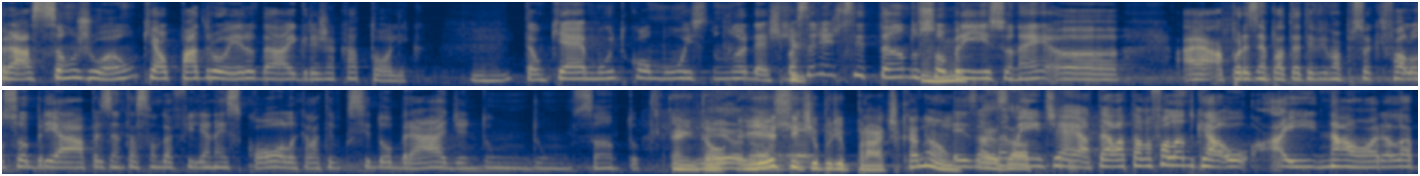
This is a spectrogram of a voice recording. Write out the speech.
para São João, que é o padroeiro da Igreja Católica. Uhum. Então, que é muito comum isso no Nordeste. Que... Bastante gente citando uhum. sobre isso, né? Uh, a, a, por exemplo, até teve uma pessoa que falou sobre a apresentação da filha na escola, que ela teve que se dobrar diante de um, de um santo. É, então, Meu, esse é, tipo de prática, não. Exatamente, Exato. é. Até ela estava falando que a, aí, na hora, ela...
